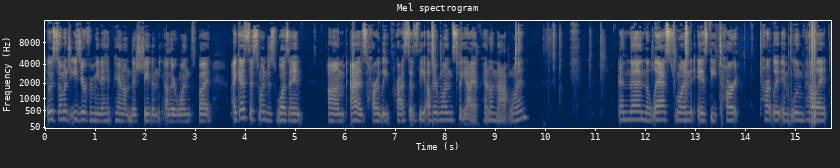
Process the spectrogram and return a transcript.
It was so much easier for me to hit pan on this shade than the other ones, but I guess this one just wasn't um, as hardly pressed as the other ones. So yeah, I have pan on that one. And then the last one is the Tarte Tartlet in Bloom palette.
